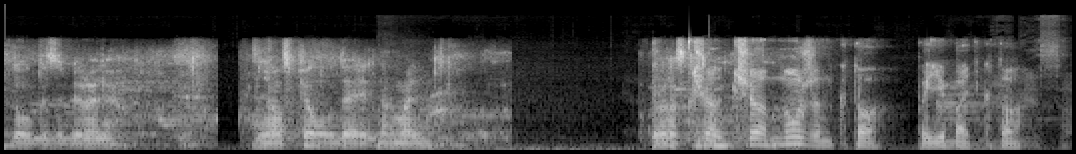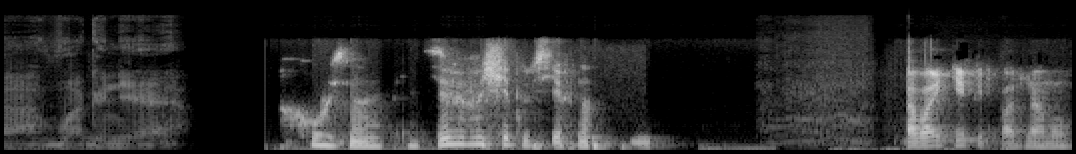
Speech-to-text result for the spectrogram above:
Трэш долго забирали. Я успел ударить нормально. Чё, чё, нужен кто? Поебать кто? Хуй знает, блядь. Да вообще тут всех на. Давай тикать по одному.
